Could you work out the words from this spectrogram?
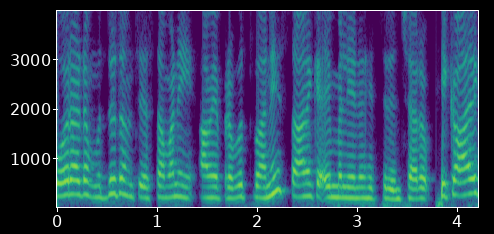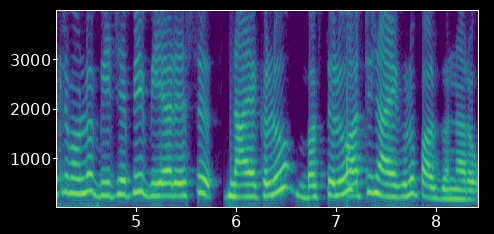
పోరాటం ఉధృతం చేస్తామని ఆమె ప్రభుత్వాన్ని స్థానిక ఎమ్మెల్యేను హెచ్చరించారు. ఈ కార్యక్రమంలో బీజేపీ బీఆర్ఎస్ నాయకులు భక్తులు పార్టీ నాయకులు పాల్గొన్నారు.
